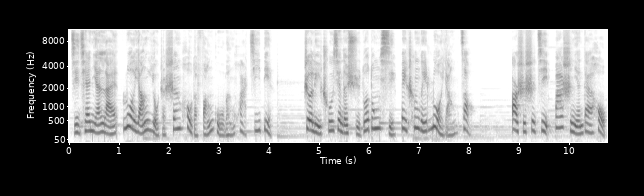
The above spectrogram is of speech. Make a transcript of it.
几千年来，洛阳有着深厚的仿古文化积淀。这里出现的许多东西被称为“洛阳造”。二十世纪八十年代后，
